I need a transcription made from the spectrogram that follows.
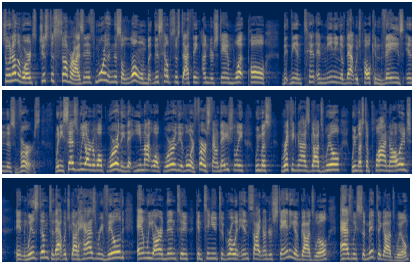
So, in other words, just to summarize, and it's more than this alone, but this helps us to, I think, understand what Paul, the, the intent and meaning of that which Paul conveys in this verse. When he says we are to walk worthy, that ye might walk worthy of the Lord, first, foundationally, we must recognize God's will. We must apply knowledge and wisdom to that which God has revealed. And we are then to continue to grow in insight and understanding of God's will as we submit to God's will.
